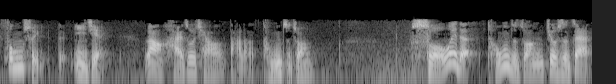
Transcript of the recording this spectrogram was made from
风水的意见，让海珠桥打了童子桩。所谓的童子桩，就是在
